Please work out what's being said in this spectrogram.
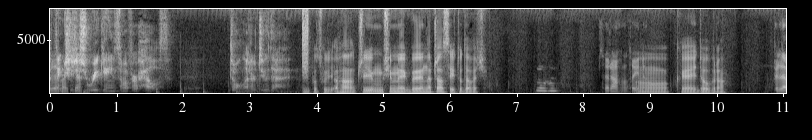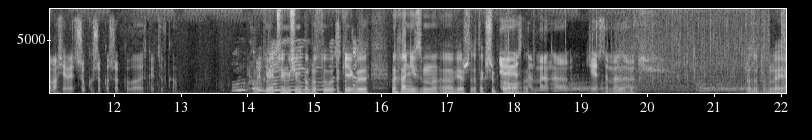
I think she just regained some of her health. Don't let her do that. Nie pozwoli- Aha, czyli musimy jakby na czasy jej to dawać. Aha. Serio? No to idę. Okej, dobra. Wylewa się, więc szybko, szybko, szybko, bo jest końcówka. Kury, Okej, ja czyli nie- musimy po prostu taki jakby mechanizm, e, wiesz, tak szybko... Gdzie jest ten menel? Gdzie jest ten menel? Od razu to wleję.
